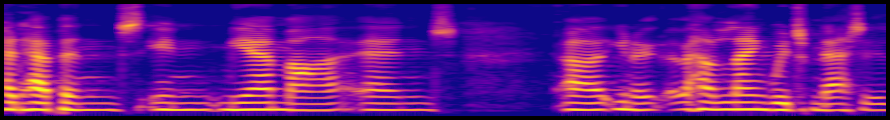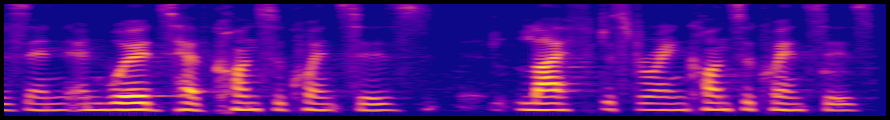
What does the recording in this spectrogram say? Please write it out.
had happened in Myanmar and uh, you know how language matters and, and words have consequences, life-destroying consequences.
